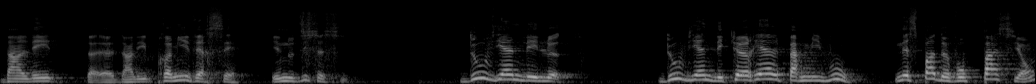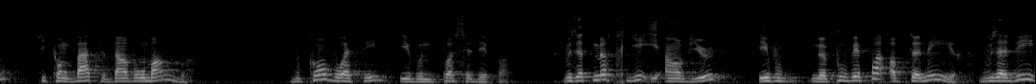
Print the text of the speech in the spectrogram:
dans les, euh, dans les premiers versets. Il nous dit ceci. D'où viennent les luttes? D'où viennent les querelles parmi vous? N'est-ce pas de vos passions qui combattent dans vos membres? Vous convoitez et vous ne possédez pas. Vous êtes meurtrier et envieux et vous ne pouvez pas obtenir. Vous avez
